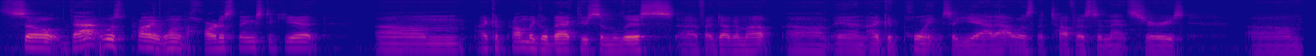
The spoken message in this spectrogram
so that was probably one of the hardest things to get. Um, I could probably go back through some lists uh, if I dug them up, um, and I could point and say, yeah, that was the toughest in that series. Um,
